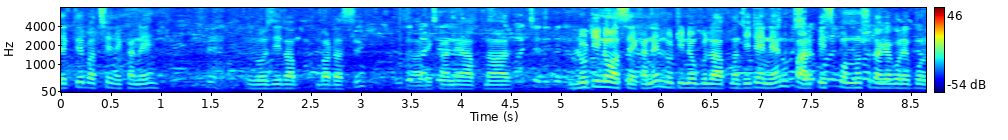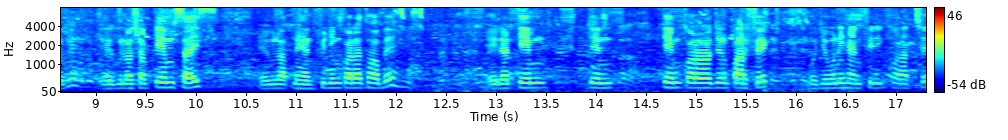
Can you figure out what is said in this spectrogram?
দেখতে পাচ্ছেন এখানে রোজি বাট আছে। আর এখানে আপনার লুটিনো আছে এখানে। লুটিনোগুলো আপনার যেটাই নেন পার পিস পনেরোশো টাকা করে পড়বে। এগুলো সব টেম সাইজ এগুলো আপনি হ্যান্ড ফিটিং করাতে হবে। এটা টেম টেন টেম করার জন্য পারফেক্ট ওই যে উনি হ্যান্ড ফিটিং করাচ্ছে।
